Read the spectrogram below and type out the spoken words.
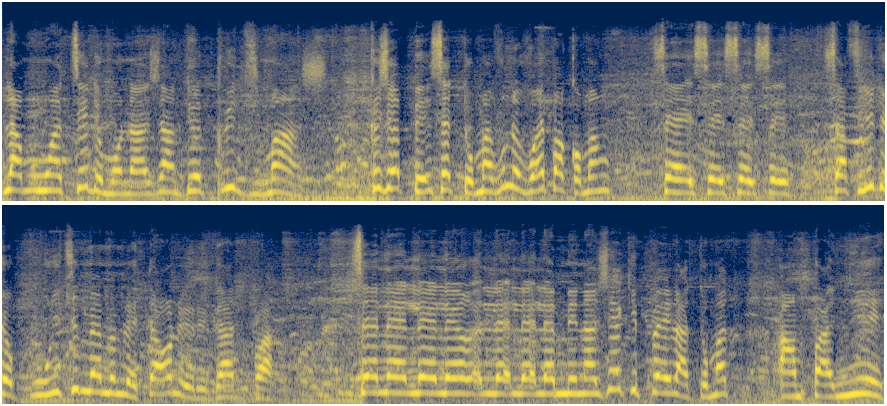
la moitié de mon argent depuis dimanche que j'ai payé cette tomate. Vous ne voyez pas comment ça finit de pourrir. Tu mets même le temps, on ne regarde pas. C'est les, les, les ménagers qui payent la tomate en panier.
